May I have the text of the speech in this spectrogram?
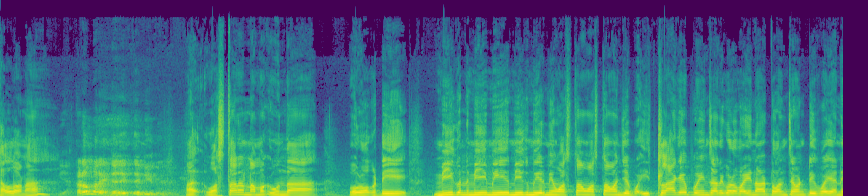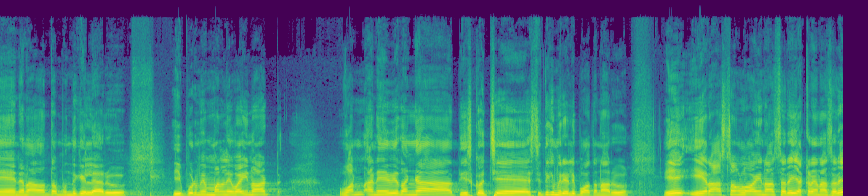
కల్లోనా? ఎక్కడో మరి అది తెలియదు వస్తారని నమ్మకం ఉందా? ఒకటి మీకు మీ మీ మీకు మీరు మేము వస్తాం వస్తాం అని చెప్పి ఇట్లాగే పోయినసారి కూడా why not one seventy five అనే నినాదంతో ముందుకెళ్ళారు. ఇప్పుడు మిమ్మల్ని వై నాట్ వన్ అనే విధంగా తీసుకొచ్చే స్థితికి మీరు వెళ్ళిపోతున్నారు. ఏ ఏ రాష్ట్రంలో అయినా సరే ఎక్కడైనా సరే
